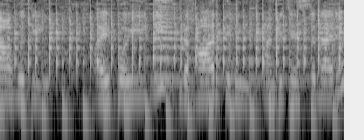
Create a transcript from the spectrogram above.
నాహుతి అయిపోయింది ఇప్పుడు హారతిని అందజేస్తున్నారు.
